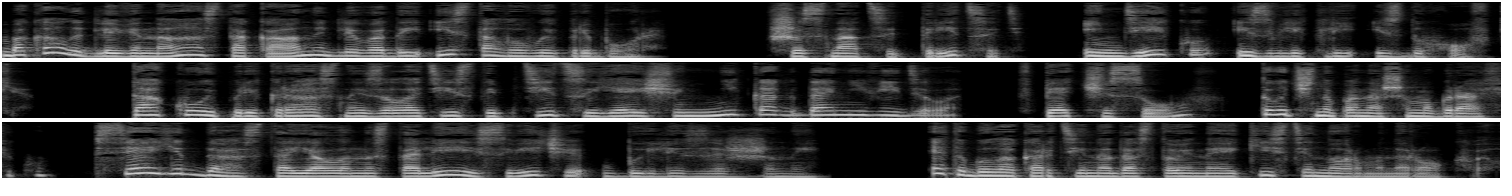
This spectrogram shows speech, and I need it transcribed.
бокалы для вина, стаканы для воды и столовые приборы. В 16.30 индейку извлекли из духовки. Такой прекрасной золотистой птицы я еще никогда не видела. В пять часов, точно по нашему графику, вся еда стояла на столе и свечи были зажжены. Это была картина, достойная кисти Нормана Роквелла.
